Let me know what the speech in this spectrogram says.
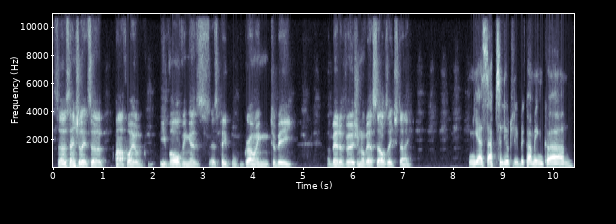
So, essentially, it's a pathway of evolving as as people, growing to be a better version of ourselves each day. Yes, absolutely, becoming um,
